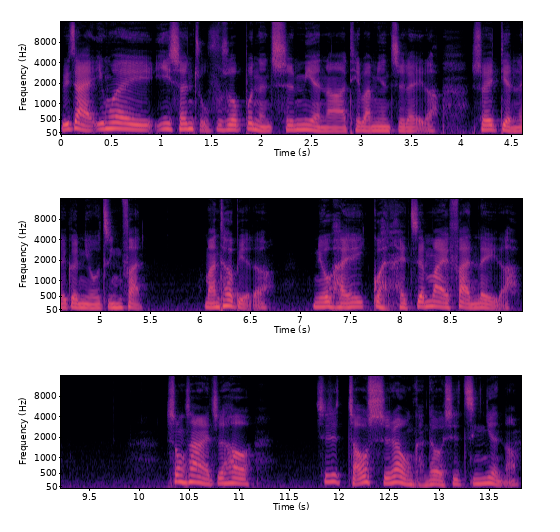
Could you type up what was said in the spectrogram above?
鱼仔因为医生嘱咐说不能吃面啊、铁板面之类的，所以点了一个牛筋饭，蛮特别的。牛排馆还真卖饭类的。送上来之后，其实着实让我感到有些惊艳啊。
